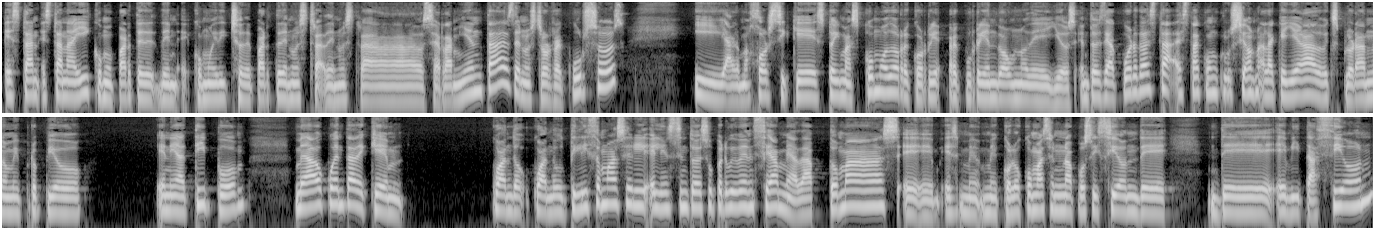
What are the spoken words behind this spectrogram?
están, están ahí como parte, de, como he dicho, de parte de, nuestra, de nuestras herramientas, de nuestros recursos y a lo mejor sí que estoy más cómodo recurriendo a uno de ellos. Entonces, de acuerdo a esta, esta conclusión a la que he llegado explorando mi propio eneatipo, me he dado cuenta de que cuando, cuando utilizo más el, instinto de supervivencia, me adapto más, eh, me, coloco más en una posición de, evitación,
